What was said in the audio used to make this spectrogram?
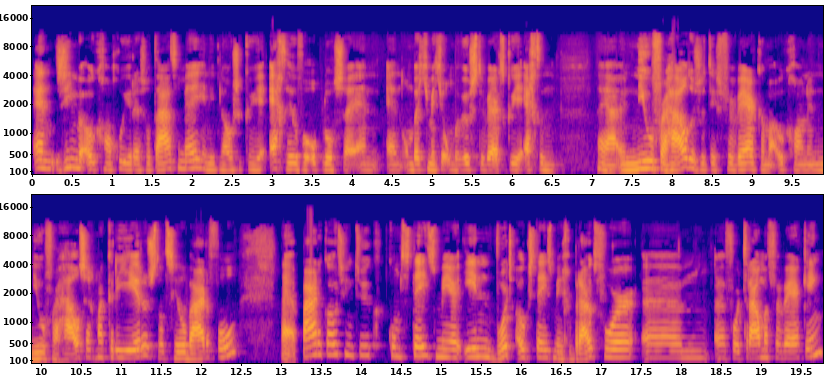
En zien we ook gewoon goede resultaten mee. In hypnose kun je echt heel veel oplossen. En, en omdat je met je onbewuste werkt, kun je echt een, nou ja, een nieuw verhaal. Dus het is verwerken, maar ook gewoon een nieuw verhaal, zeg maar, creëren. Dus dat is heel waardevol. Nou ja, paardencoaching natuurlijk komt steeds meer in, wordt ook steeds meer gebruikt voor, um, uh, voor traumaverwerking.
